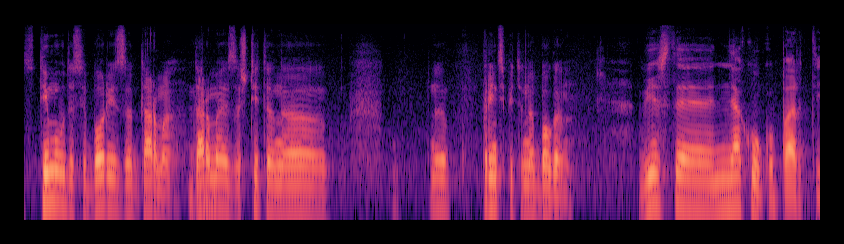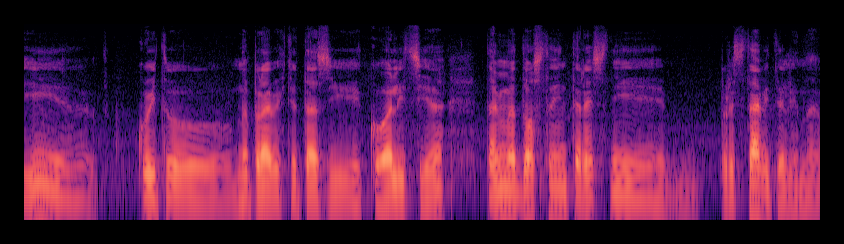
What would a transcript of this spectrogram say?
стимул да се бори за дарма. Дарма е защита на, на принципите на Бога. Вие сте няколко партии, които направихте тази коалиция. Там има доста интересни представители на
